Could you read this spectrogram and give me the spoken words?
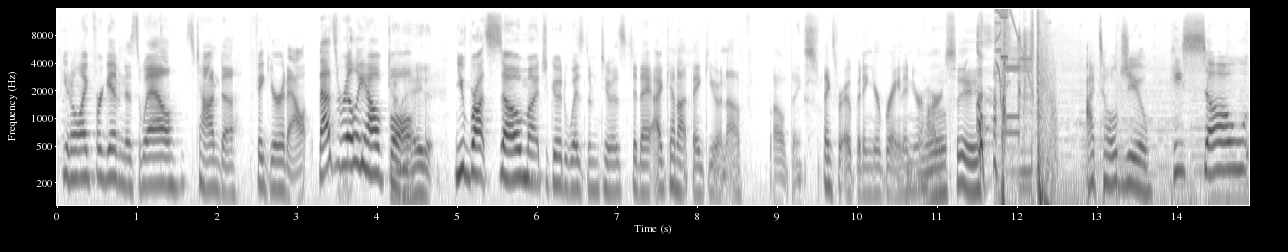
if you don't like forgiveness, well, it's time to figure it out. That's really helpful. Gonna hate it. You brought so much good wisdom to us today. I cannot thank you enough. Oh, thanks. Thanks for opening your brain and your heart. We'll see. I told you, he's so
